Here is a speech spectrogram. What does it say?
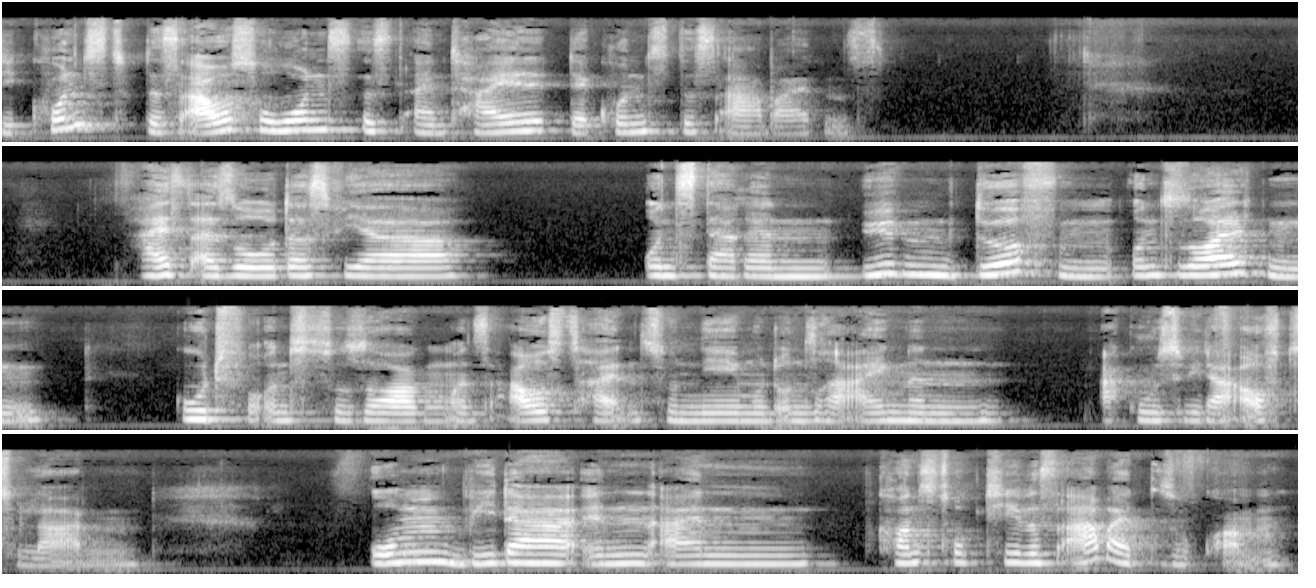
Die Kunst des Ausruhens ist ein Teil der Kunst des Arbeitens. Heißt also, dass wir uns darin üben dürfen und sollten, gut für uns zu sorgen, uns Auszeiten zu nehmen und unsere eigenen Akkus wieder aufzuladen, um wieder in ein konstruktives Arbeiten zu kommen.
